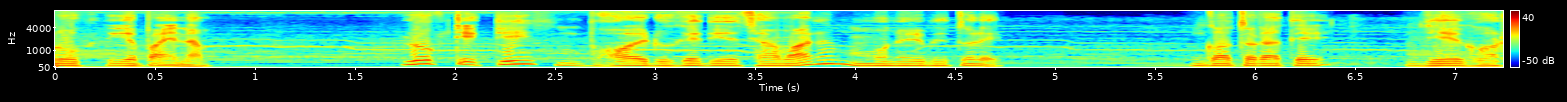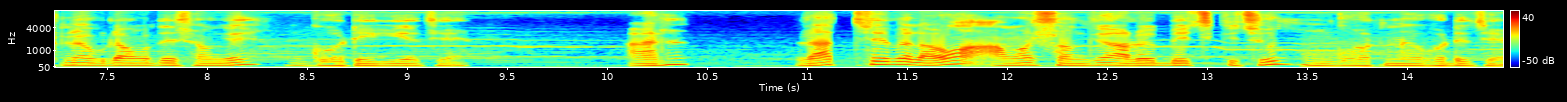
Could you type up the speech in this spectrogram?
লোকটিকে পাই না। লোকটি একটি ভয় ঢুকে দিয়েছে আমার মনের ভিতরে। গত রাতে যে ঘটনাগুলো আমাদের সঙ্গে ঘটে গিয়েছে, আর রাত্রেবেলাও আমার সঙ্গে আরও বেশ কিছু ঘটনা ঘটেছে।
